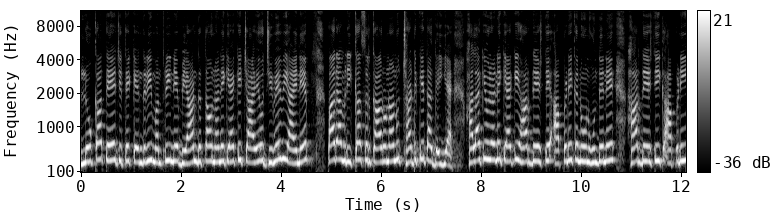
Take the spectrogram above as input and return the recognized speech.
ਲੋਕਾਂ ਤੇ ਜਿੱਥੇ ਕੇਂਦਰੀ ਮੰਤਰੀ ਨੇ ਬਿਆਨ ਦਿੱਤਾ, ਉਹਨਾਂ ਨੇ ਕਿਹਾ ਕਿ ਚਾਹੇ ਉਹ ਜਿਵੇਂ ਵੀ ਆਏ ਨੇ, ਪਰ ਅਮਰੀਕਾ ਸਰਕਾਰ ਉਹਨਾਂ ਨੂੰ ਛੱਡ ਕੇ ਤਾਂ ਗਈ ਹੈ। ਹਾਲਾਂਕਿ ਉਹਨਾਂ ਨੇ ਕਿਹਾ ਕਿ ਹਰ ਦੇਸ਼ ਦੇ ਆਪਣੇ ਕਾਨੂੰਨ ਹੁੰਦੇ ਨੇ, ਹਰ ਦੇਸ਼ ਦੀ ਇੱਕ ਆਪਣੀ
